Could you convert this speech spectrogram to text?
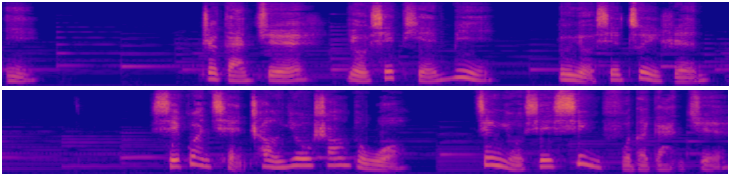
意。这感觉有些甜蜜，又有些醉人。习惯浅唱忧伤的我，竟有些幸福的感觉。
